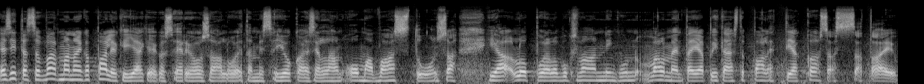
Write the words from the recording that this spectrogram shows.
Ja sitten tässä on varmaan aika paljonkin jääkiekossa eri osa-alueita, missä jokaisella on oma vastuunsa. Ja loppujen lopuksi vaan niin kuin valmentaja pitää sitä palettia kasassa tai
